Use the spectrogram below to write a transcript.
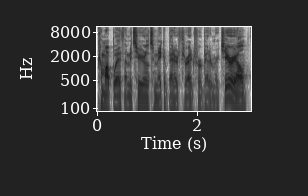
come up with a material to make a better thread for a better material.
